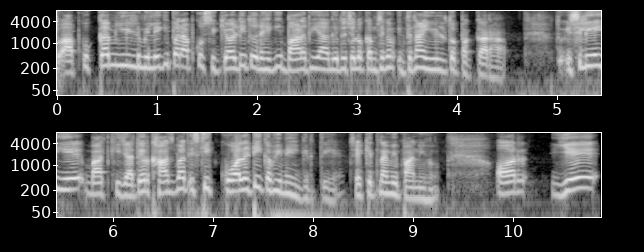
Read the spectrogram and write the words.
तो आपको कम यील्ड मिलेगी, पर आपको सिक्योरिटी तो रहेगी, बाढ़ भी आ गई तो चलो कम से कम इतना यील्ड तो पक्का रहा। तो इसलिए ये बात की जाती है, और ख़ास बात इसकी क्वालिटी कभी नहीं गिरती है, चाहे कितना भी पानी हो। और ये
